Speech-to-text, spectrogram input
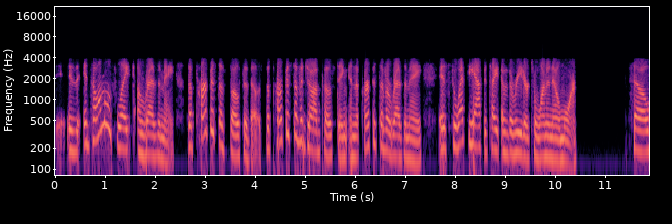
is it's almost like a resume. The purpose of both of those, the purpose of a job posting and the purpose of a resume is to whet the appetite of the reader to want to know more. So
